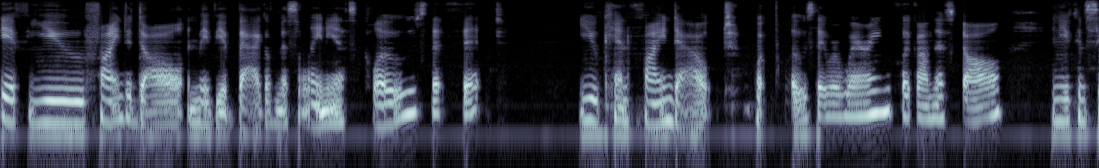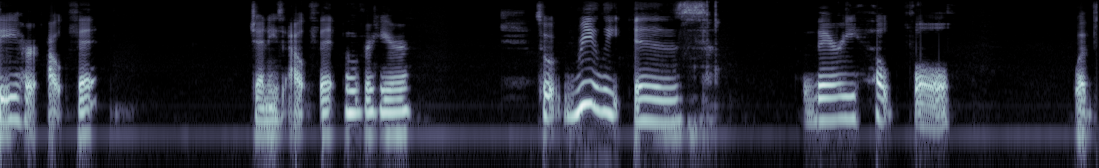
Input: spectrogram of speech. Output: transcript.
If you find a doll and maybe a bag of miscellaneous clothes that fit, you can find out what clothes they were wearing. Click on this doll and you can see her outfit, Jenny's outfit over here. So it really is very helpful website.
